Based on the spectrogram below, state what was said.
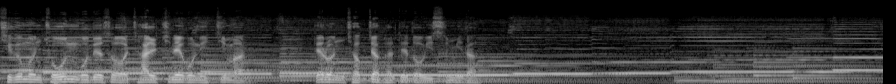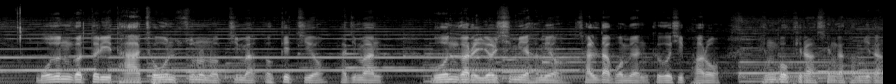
지금은 좋은 곳에서 잘 지내고는 있지만 때론 적적할 때도 있습니다. 모든 것들이 다 좋을 수는 없지만 없겠지요. 하지만 무언가를 열심히 하며 살다 보면 그것이 바로 행복이라 생각합니다.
